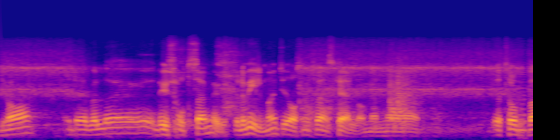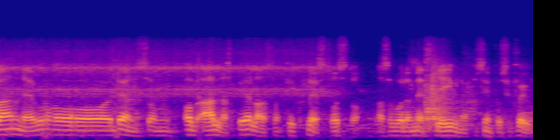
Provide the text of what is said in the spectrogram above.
Ja, det är väl eh, det är svårt att säga emot det vill man inte göra som svensk heller men jag tror Vanne var den som av alla spelare som fick flest röster. Alltså var den mest givna på sin position.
